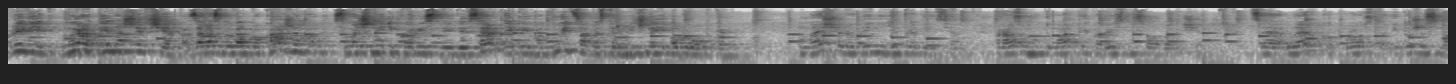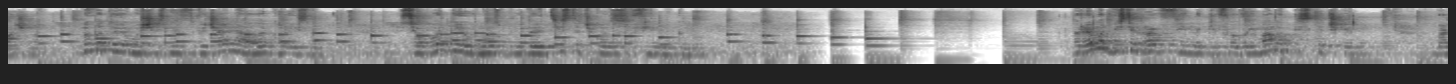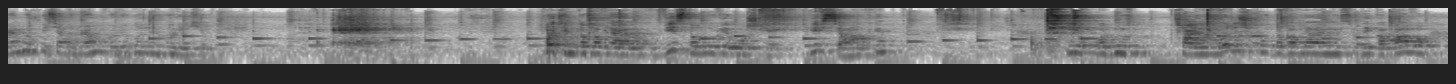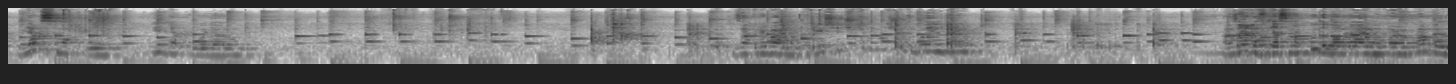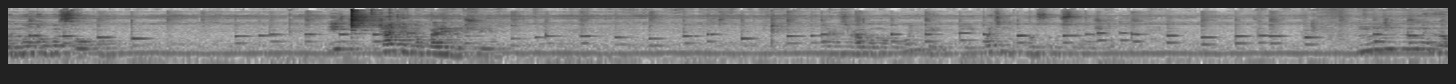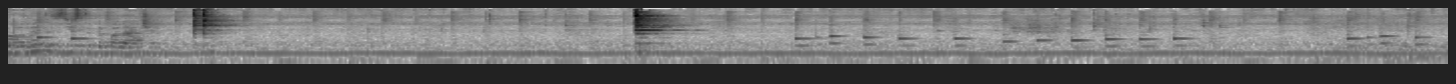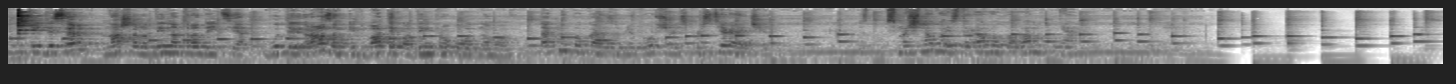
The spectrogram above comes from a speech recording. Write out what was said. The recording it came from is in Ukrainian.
Привіт! Ми родина Шевченка. Зараз ми вам покажемо смачний і корисний десерт, який готується без термічної обробки. У нашій родині є традиція разом готувати корисні солодощі. Це легко, просто і дуже смачно. Ми готуємо щось незвичайне, але корисне. Сьогодні у нас буде тістечко з фіниками. Беремо 200 грам фіників, виймаємо кісточки. Беремо 50 грам улюблених горіхів. Потім додаємо 2 столові ложки вівсянки і одну чайну ложечку додаємо сюди какао для смаку і для кольору. Закриваємо кришечку з блендеру. Зараз для смаку додаємо пару капель лимонного соку. І тщательно перемішуємо. Зараз робимо кульки і потім Цей десерт наша родинна традиція бути разом і дбати один про одного. Так ми показуємо любов через прості речі. Смачного і здорового вам дня!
